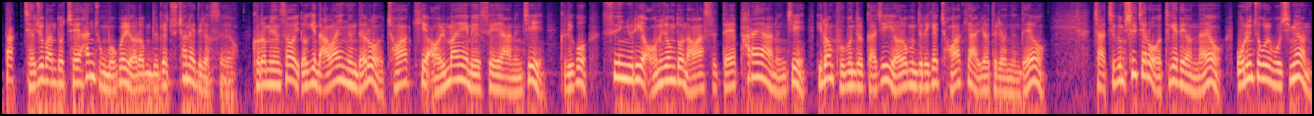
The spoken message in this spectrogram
딱 제주 반도체의 한 종목을 여러분들께 추천해 드렸어요. 그러면서 여기 나와 있는 대로 정확히 얼마에 매수해야 하는지 그리고 수익률이 어느 정도 나왔을 때 팔아야 하는지 이런 부분들까지 여러분들에게 정확히 알려드렸는데요. 자, 지금 실제로 어떻게 되었나요? 오른쪽을 보시면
